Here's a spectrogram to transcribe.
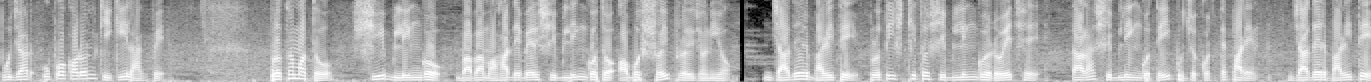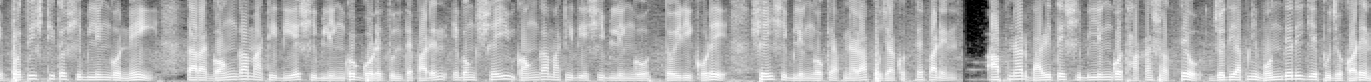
পূজার উপকরণ কি কি লাগবে। প্রথমত, শিবলিঙ্গ, বাবা মহাদেবের শিবলিঙ্গ তো অবশ্যই প্রয়োজনীয়। যাদের বাড়িতে প্রতিষ্ঠিত শিবলিঙ্গ রয়েছে তারা শিবলিঙ্গতেই পুজো করতে পারেন। যাদের বাড়িতে প্রতিষ্ঠিত শিবলিঙ্গ নেই, তারা গঙ্গা মাটি দিয়ে শিবলিঙ্গ গড়ে তুলতে পারেন এবং সেই গঙ্গা মাটি দিয়ে শিবলিঙ্গ তৈরি করে সেই শিবলিঙ্গকে আপনারা পূজা করতে পারেন। আপনার বাড়িতে শিবলিঙ্গ থাকা সত্ত্বেও যদি আপনি মন্দিরে গিয়ে পুজো করেন,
